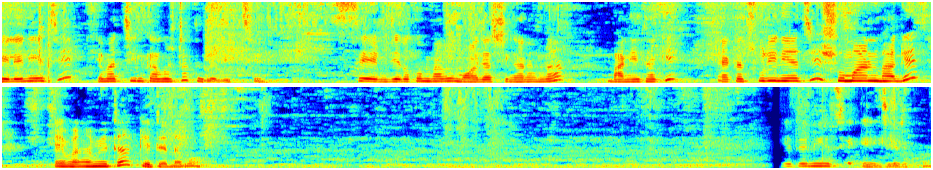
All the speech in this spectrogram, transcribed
বেলে নিয়েছি, এবার চিন কাগজটা তুলে দিচ্ছি। সেম যেরকমভাবে ময়দার সিঙ্গার আমরা বানিয়ে থাকি। একটা ছুরি নিয়েছি, সমান ভাগে। এবার আমি এটা কেটে নেব। কেটে নিয়েছি, এই যে এরকম।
